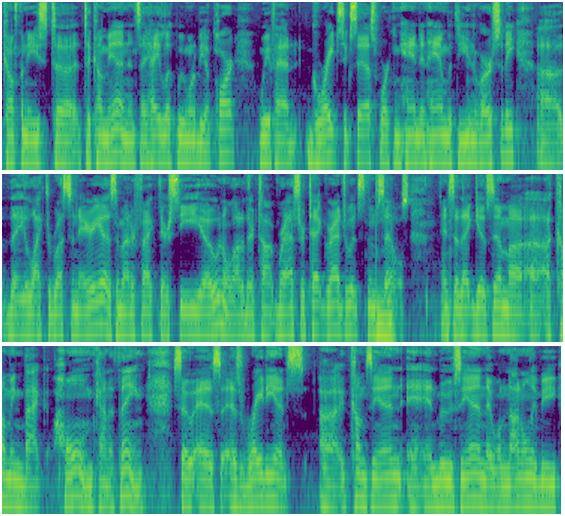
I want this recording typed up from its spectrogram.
companies to to come in and say, "Hey, look, we want to be a part." We've had great success working hand in hand with the university. Uh, they like the Ruston area. As a matter of fact, their CEO and a lot of their top brass are tech graduates themselves, mm-hmm. And so that gives them a, a, coming back home kind of thing. So as as Radiance uh, comes in and, and, moves in, they will not only be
